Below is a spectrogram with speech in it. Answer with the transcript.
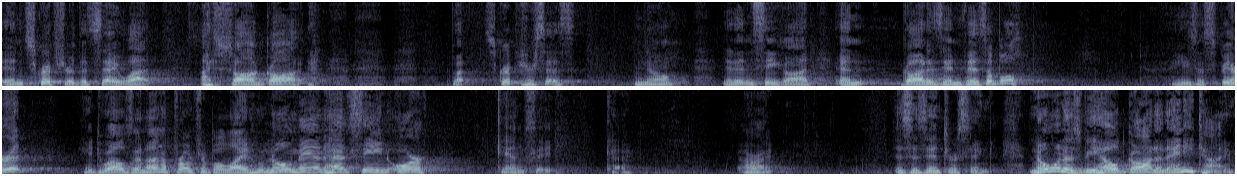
in Scripture that say, What? I saw God. But Scripture says, No, you didn't see God. And God is invisible, He's a spirit. He dwells in unapproachable light, who no man has seen or can see. Okay? All right. This is interesting. No one has beheld God at any time.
